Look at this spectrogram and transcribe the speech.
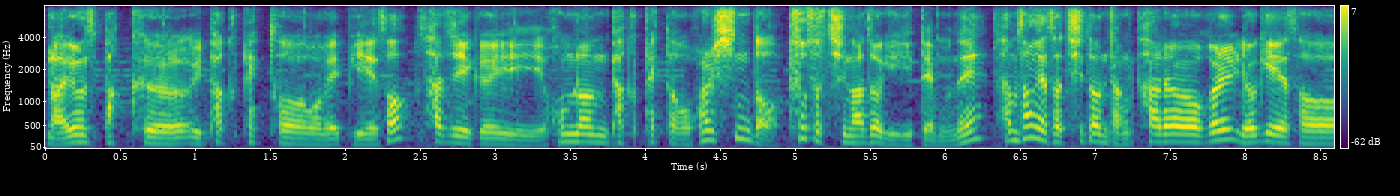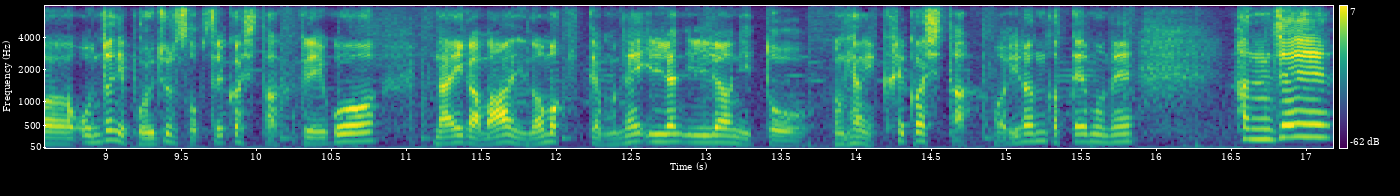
라이온스 파크의 파크 팩터에 비해서 사직의 홈런 파크 팩터가 훨씬 더 투수 친화적이기 때문에 삼성에서 치던 장타력을 여기에서 온전히 보여줄 수 없을 것이다. 그리고 나이가 마흔이 넘었기 때문에 1년 1년이 또 영향이 클 것이다. 뭐 이런 것 때문에 현재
